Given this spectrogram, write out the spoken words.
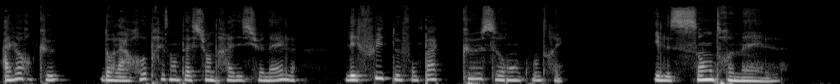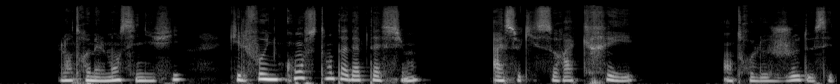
Alors que, dans la représentation traditionnelle, les fluides ne font pas que se rencontrer. Ils s'entremêlent. L'entremêlement signifie qu'il faut une constante adaptation à ce qui sera créé entre le jeu de ces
